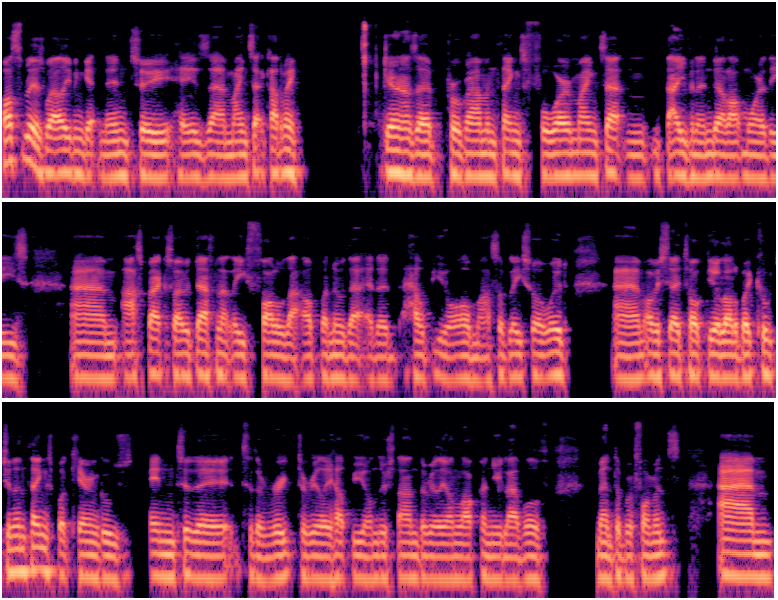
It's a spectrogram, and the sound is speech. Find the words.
possibly as well even getting into his uh, Mindset Academy. Kieran has a program and things for mindset and diving into a lot more of these um, aspects. So I would definitely follow that up. I know that it'd help you all massively. So it would. Um, obviously, I talked to you a lot about coaching and things, but Kieran goes into the to the root to really help you understand to really unlock a new level of mental performance. Um,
